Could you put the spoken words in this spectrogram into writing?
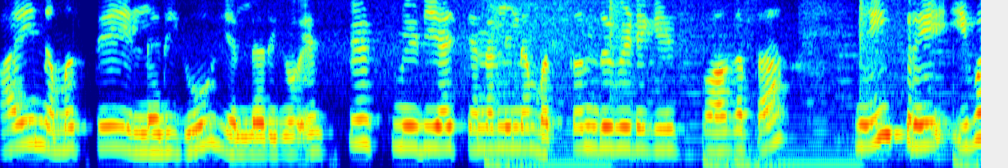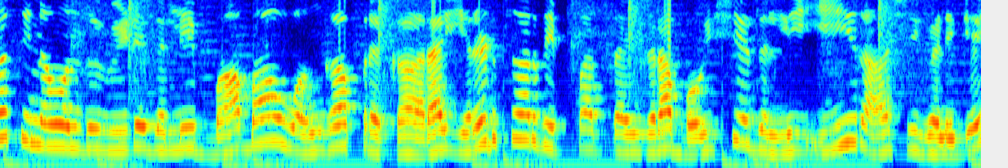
ಹಾಯ್, ನಮಸ್ತೆ ಎಲ್ಲರಿಗೂ ಎಲ್ಲರಿಗೂ ಎಸ್ ಪಿ ಎಸ್ ಮೀಡಿಯಾ ಚಾನಲಿನ ಮತ್ತೊಂದು ವಿಡಿಯೋಗೆ ಸ್ವಾಗತ. ಸ್ನೇಹಿತರೆ, ಇವತ್ತಿನ ಒಂದು ವಿಡಿಯೋದಲ್ಲಿ ಬಾಬಾ ವಂಗ ಪ್ರಕಾರ ಎರಡು ಸಾವಿರದ ಇಪ್ಪತ್ತೈದರ ಭವಿಷ್ಯದಲ್ಲಿ ಈ ರಾಶಿಗಳಿಗೆ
